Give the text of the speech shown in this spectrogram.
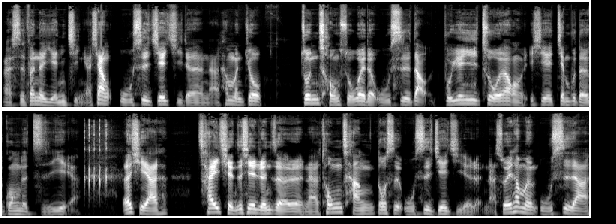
啊，十分的严谨啊，像武士阶级的人啊，他们就遵从所谓的武士道，不愿意做那种一些见不得光的职业啊。而且啊，差遣这些忍者的人啊，通常都是武士阶级的人啊，所以他们武士啊，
